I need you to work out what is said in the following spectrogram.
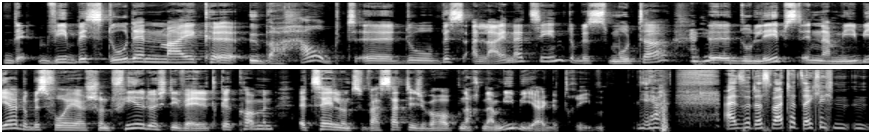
Wie bist du denn, Maike, überhaupt? Äh, du bist alleinerziehend, du bist Mutter, mhm. Äh, du lebst in Namibia, du bist vorher schon viel durch die Welt gekommen. Erzähl uns, was hat dich überhaupt nach Namibia getrieben? Ja, also das war tatsächlich ein,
